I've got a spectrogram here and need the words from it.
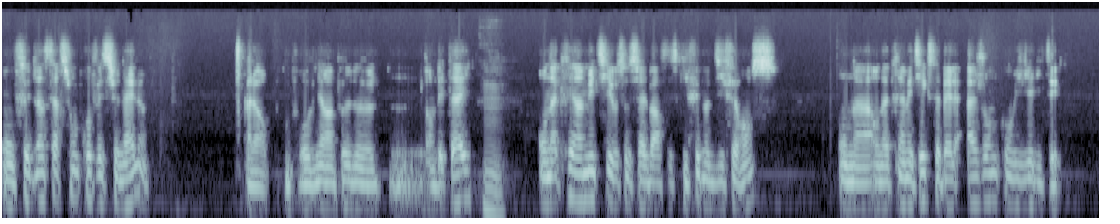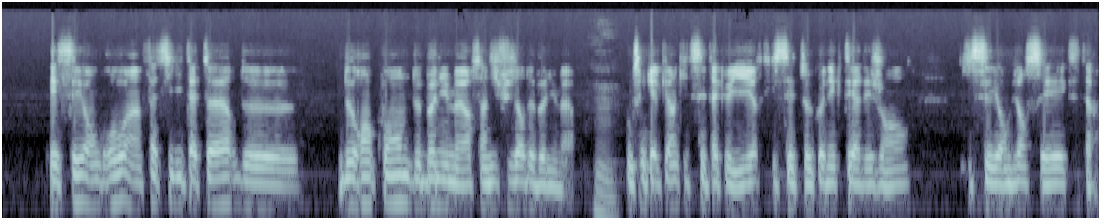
on fait de l'insertion professionnelle. Alors, pour revenir un peu de, de, dans le détail, hmm. on a créé un métier au social bar. C'est ce qui fait notre différence. On a on a créé un métier qui s'appelle agent de convivialité. Et c'est en gros un facilitateur de de rencontres, de bonne humeur. C'est un diffuseur de bonne humeur. Hmm. Donc c'est quelqu'un qui sait t'accueillir, qui sait te connecter à des gens, qui sait ambiancer, etc.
